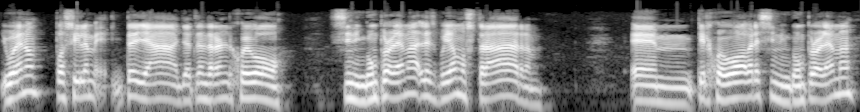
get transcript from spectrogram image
Y bueno, posiblemente ya, ya tendrán el juego sin ningún problema. Les voy a mostrar em, que el juego abre sin ningún problema.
